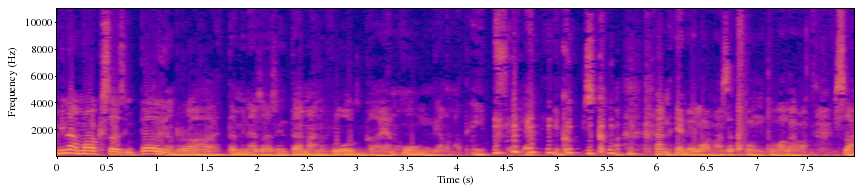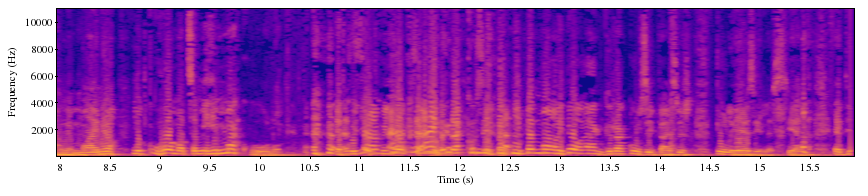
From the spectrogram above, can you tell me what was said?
Minä maksaisin paljon rahaa, että minä saisin tämän vloggaajan ongelmat itselleni, koska hänen elämänsä tuntuu olevan sangen mainio. Mutta huomaat mihin mä kuulun? Et kun joku, joku. Mä oon jo änkyräkusipäisyys tuli esille sieltä. Että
